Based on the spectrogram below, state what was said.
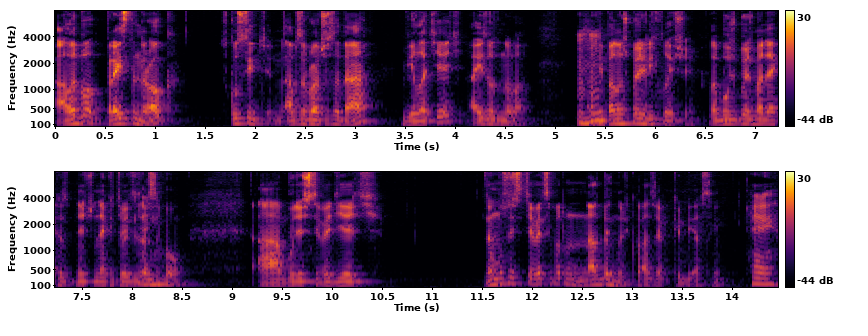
alebo prejsť ten rok, skúsiť absorbovať, čo sa dá, vyletieť a ísť od znova. Uh-huh. A tým pádom už pôjdeš rýchlejšie, lebo už budeš mať nejaké, niečo, nejaké veci za sebou. A budeš si vedieť, no musíš si tie veci potom nadbehnúť kvázi, ako keby asi. Hej.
